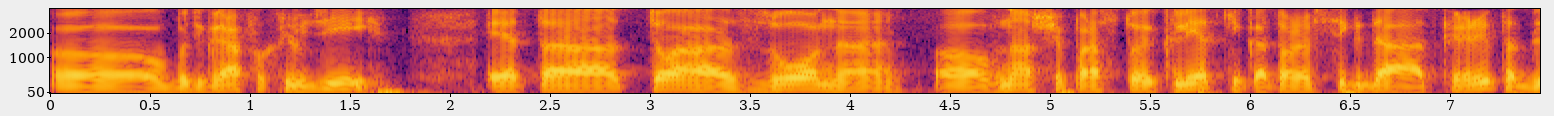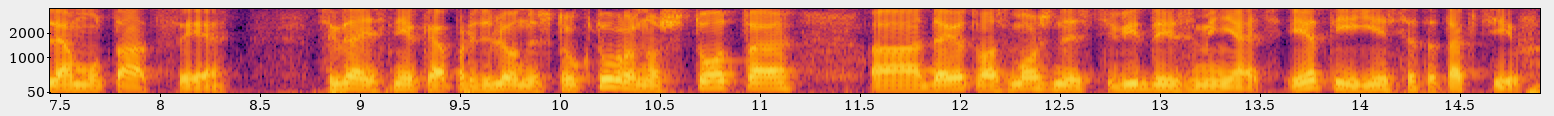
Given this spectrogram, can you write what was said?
э, в бодиграфах людей. Это та зона э, в нашей простой клетке, которая всегда открыта для мутации. Всегда есть некая определенная структура, но что-то дает возможность видоизменять. И это и есть этот актив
